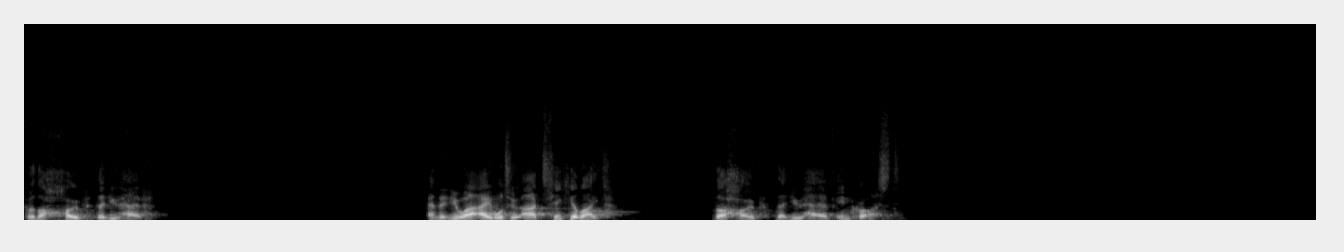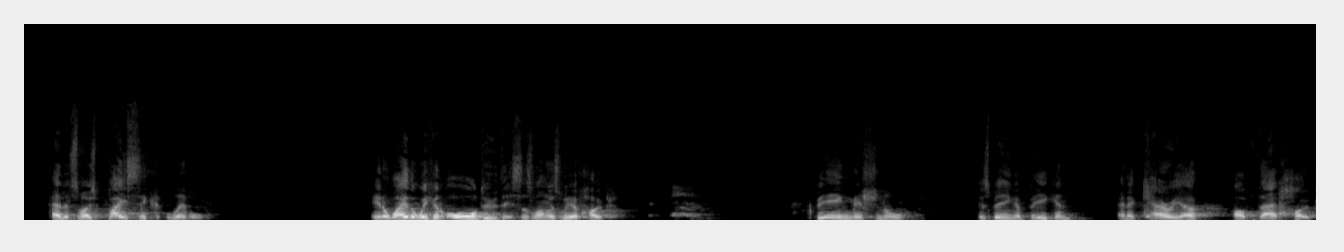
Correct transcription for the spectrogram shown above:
for the hope that you have. And that you are able to articulate the hope that you have in Christ. at its most basic level in a way that we can all do this as long as we have hope. Being missional is being a beacon and a carrier of that hope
